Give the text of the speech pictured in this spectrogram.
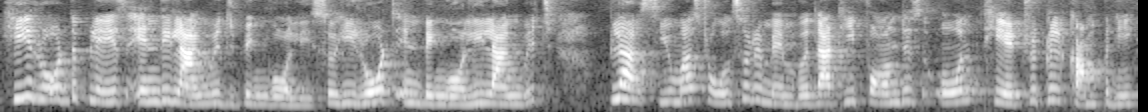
he wrote the plays in the language Bengali. So he wrote in Bengali language. Plus, you must also remember that he formed his own theatrical company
